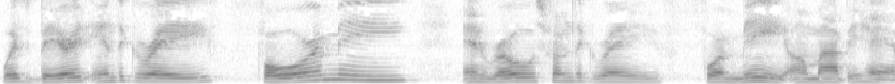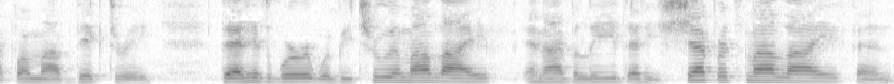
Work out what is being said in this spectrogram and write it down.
was buried in the grave for me, and rose from the grave for me on my behalf, for my victory. That His word would be true in my life, and I believe that He shepherds my life. And,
